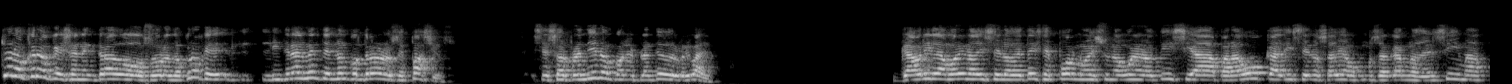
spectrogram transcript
Yo no creo que hayan entrado sobrando, creo que literalmente no encontraron los espacios. Se sorprendieron con el planteo del rival. Gabriela Moreno dice, los detalles Sport no es una buena noticia para Boca, dice, no sabíamos cómo sacarnos de encima.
